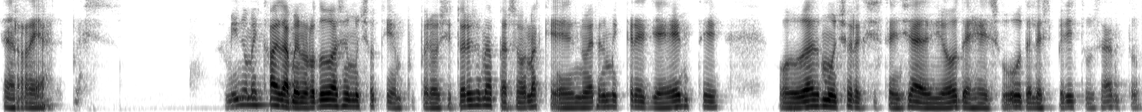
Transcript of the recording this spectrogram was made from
es real. A mí no me cabe la menor duda hace mucho tiempo, pero si tú eres una persona que no eres muy creyente o dudas mucho de la existencia de Dios, de Jesús, del Espíritu Santo,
